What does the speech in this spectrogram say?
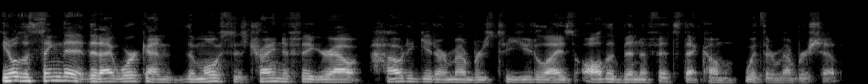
You know, the thing that, that I work on the most is trying to figure out how to get our members to utilize all the benefits that come with their membership.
